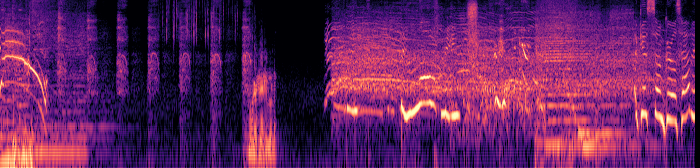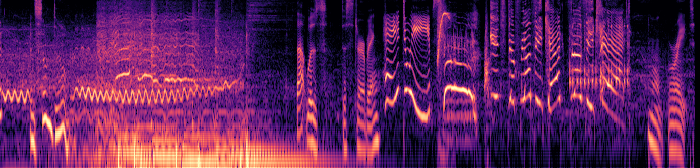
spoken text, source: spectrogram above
now! They, they love me. I guess some girls have it, and some don't. That was disturbing. Hey, dweebs! It's the Fluffy Cat, Fluffy Cat! Oh, great.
